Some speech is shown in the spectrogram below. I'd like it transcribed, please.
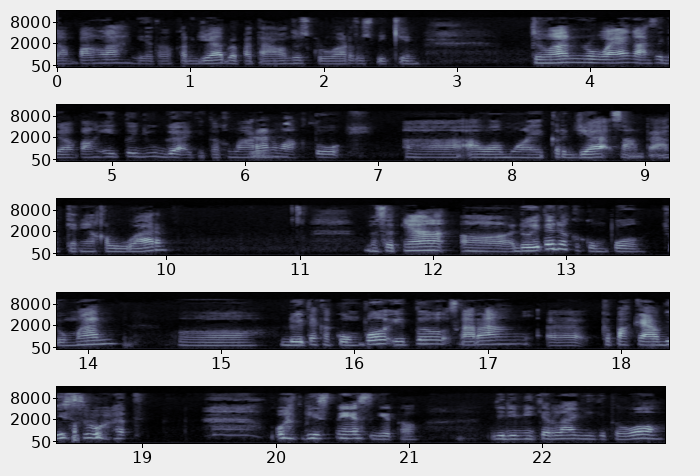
gampang lah gitu. Kerja berapa tahun terus keluar terus bikin. Cuman rupanya nggak segampang itu juga gitu. Kemarin yeah. waktu uh, awal mulai kerja sampai akhirnya keluar maksudnya uh, duitnya udah kekumpul. Cuman uh, duitnya kekumpul itu sekarang uh, kepake habis buat buat bisnis gitu jadi mikir lagi gitu wow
